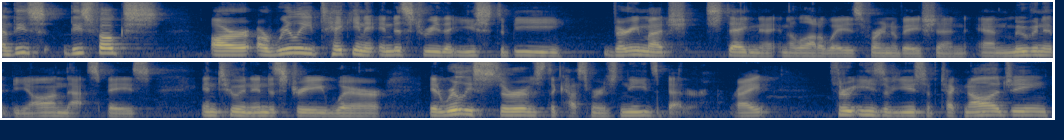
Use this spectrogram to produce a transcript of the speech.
and these, these folks are, are really taking an industry that used to be very much stagnant in a lot of ways for innovation and moving it beyond that space into an industry where it really serves the customer's needs better, right? Through ease of use of technology,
